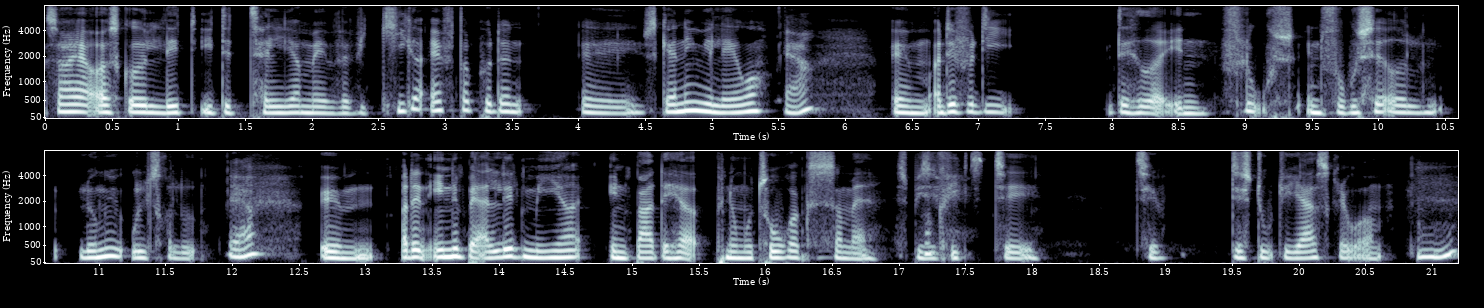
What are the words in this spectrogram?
så har jeg også gået lidt i detaljer med, hvad vi kigger efter på den øh, scanning, vi laver. Ja. Um, og det er fordi, det hedder en flus, en fokuseret lungeultralyd. Ja. Øhm, og den indebærer lidt mere end bare det her pneumothorax, som er specifikt okay. til, til det studie, jeg skriver om. Mm.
